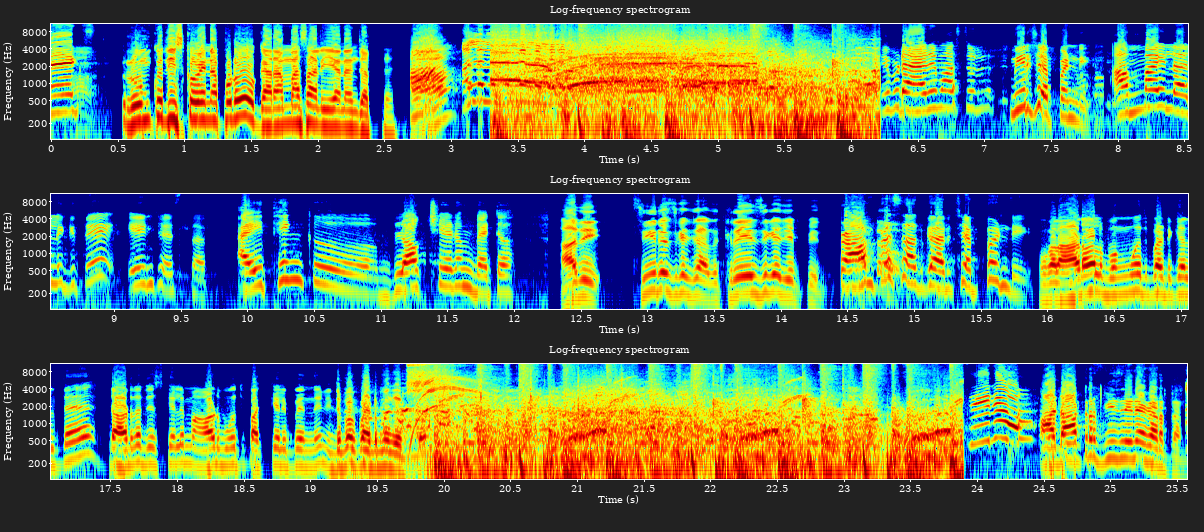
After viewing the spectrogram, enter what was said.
నెక్స్ట్ రూమ్కు తీసుకుపోయినప్పుడు గరం మసాలా ఇయ్యనని చెప్తారు. మాస్టర్ మీరు చెప్పండి. అమ్మాయిలు అలిగితే ఏం చేస్తారు? ఐ థింక్ బ్లాక్ చేయడం బెటర్. అది సీరియస్గా కాదు క్రేజీగా చెప్పింది. రామ్ ప్రసాద్ గారు చెప్పండి. ఒక ఆడవాళ్ళు బొంగు మూతి పట్టుకెళ్తే ఆడతో తీసుకెళ్ళి మా ఆవిడ మూతి పట్టుకెళ్ళిపోయింది ఇంటి పక్క పెట్టమని చెప్తాను ఆ డాక్టర్ ఫీజు నేనే కడతాను.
